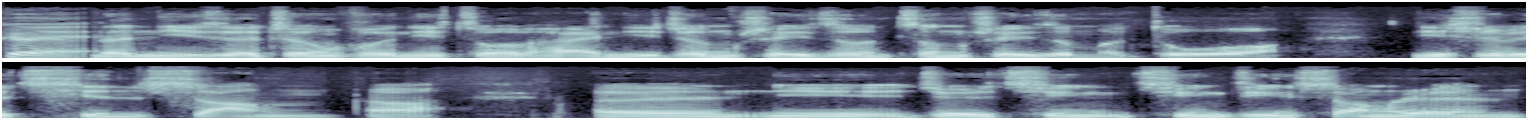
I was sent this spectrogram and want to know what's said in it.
对，那你这政府，你左派，你征税征征税这么多，你是不是亲商啊？呃，你就是亲亲近商人，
